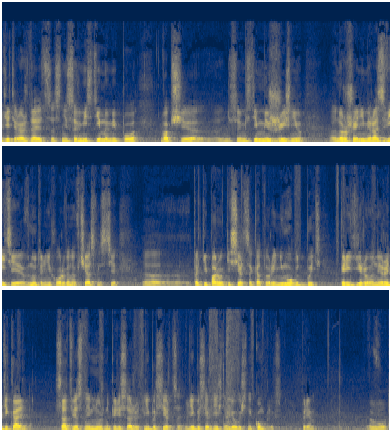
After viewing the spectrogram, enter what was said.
дети рождаются с несовместимыми по вообще э, несовместимыми с жизнью э, нарушениями развития внутренних органов, в частности, Э, такие пороки сердца, которые не могут быть коррегированы радикально. Соответственно, им нужно пересаживать либо сердце, либо сердечно-легочный комплекс. Прям. Вот.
